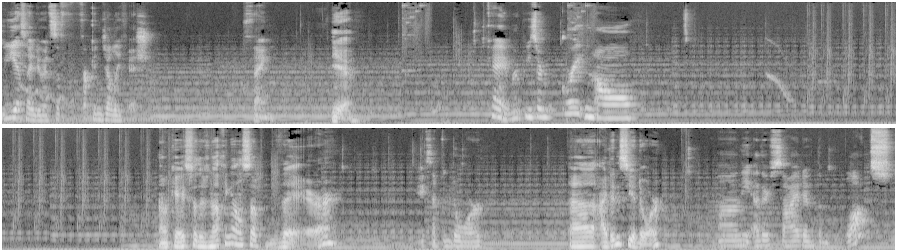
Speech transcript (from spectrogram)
Yes, I do. It's a freaking jellyfish thing. Yeah. Okay, rupees are great and all. Okay, so there's nothing else up there. Except a door Uh, I didn't see a door. on the other side of the blocks.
